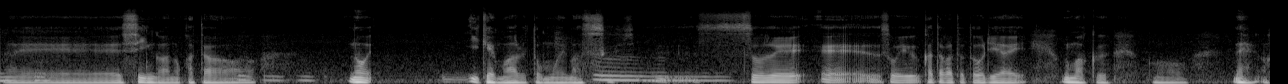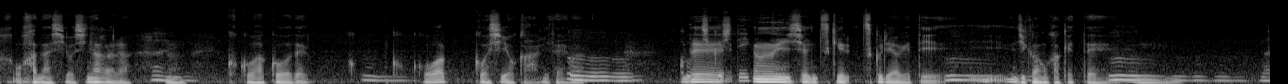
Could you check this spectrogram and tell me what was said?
えシンガーの方の意見もあると思います、それ、えー、そういう方々と折り合いうまくこう、ね、お話をしながら、はい、うん、ここはこうでここはこうしようかみたいな。構築していく、うん、一緒につけ作り上げて、時間をかけて、なるほ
